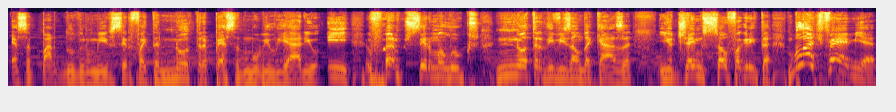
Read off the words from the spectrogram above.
essa parte do dormir ser feita noutra peça de mobiliário e vamos ser malucos noutra divisão da casa? E o James Sofa grita: Blasfémia!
